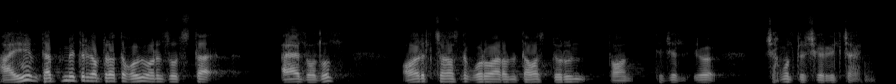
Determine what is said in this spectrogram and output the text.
А ийм 50 м квадраттай говийн орон сууцтай айл бол ойролцоогоос нэг 3.5-аас 4 тонн тэжил шахмал төлш хэрглэж байгаа юм.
